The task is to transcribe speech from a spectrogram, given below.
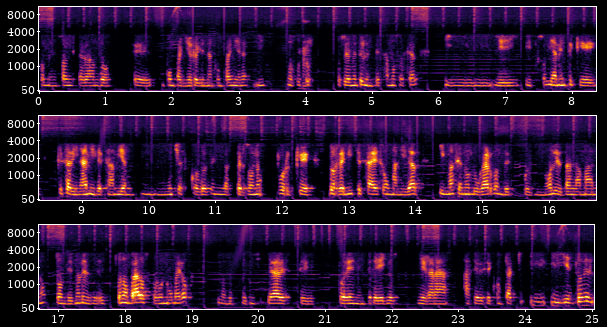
comenzó instaurando eh, un compañero y una compañera y nosotros posiblemente lo empezamos a hacer y, pues obviamente que, esa dinámica cambia muchas cosas en las personas porque los remites a esa humanidad y más en un lugar donde pues no les dan la mano, donde no les son nombrados por un número donde pues ni siquiera este, pueden entre ellos llegar a, hacer ese contacto. Y, y, entonces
